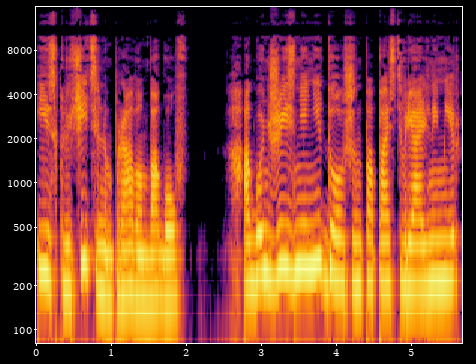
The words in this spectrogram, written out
и исключительным правом богов. Огонь жизни не должен попасть в реальный мир.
